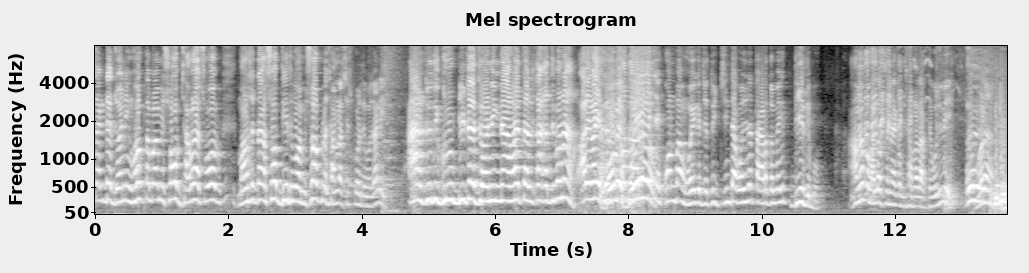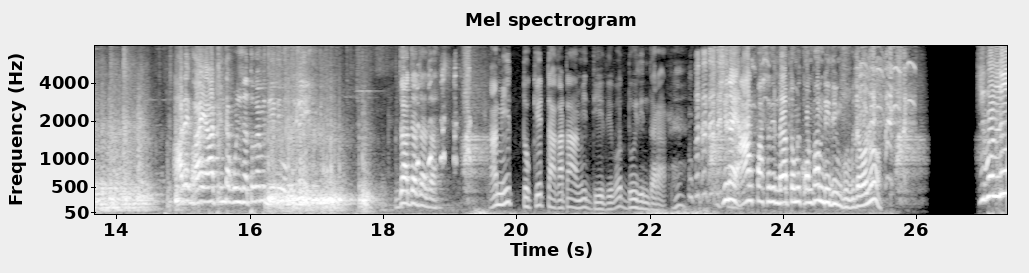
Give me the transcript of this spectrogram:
চাকরিটা জয়েনিং হোক তারপর আমি সব ঝামেলা সব মানুষের টাকা সব দিয়ে দেবো আমি। সবগুলো ঝামেলা শেষ করে দেবো জানিস? আর যদি গ্রুপ ডিটা জয়েনিং না হয় তাহলে টাকা দিবে না? আরে ভাই হবে হয়ে গেছে কনফার্ম হয়ে গেছে। তুই চিন্তা করিস না টাকাটা তোমাকে দিয়ে দেবো। আমাকে ভালো লাগছে না এরকম ঝামেলা রাখতে, বুঝলি। আরে ভাই, আর চিন্তা করিস না, তোকে আমি দিয়ে দেবো, বুঝলি? যা যা যা যা। আমি তোকে টাকাটা আমি দিয়ে দেবো দুই দিন দ্বারা হ্যাঁ? নাই আর পাঁচটা দিন দ্বারা তুমি কনফার্ম দিয়ে দিন করব বলো। কি বললি?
